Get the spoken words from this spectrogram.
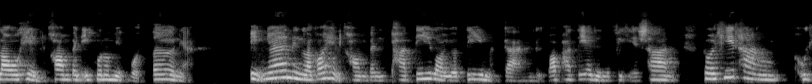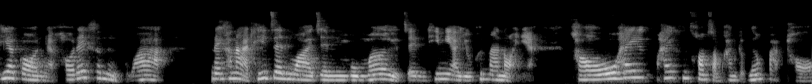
เราเห็นความเป็น economic voter เนี่ย อีกแง่หนึ่งเราก็เห็นความเป็น party loyalty เหมือนกัน หรือว่า party identification โดยที่ทางวิทยากรเนี่ยเขาได้เสนอว่าในขณะที่ Gen Y Gen Boomer หรือ Gen ที่มีอายุขึ้นมาหน่อยเนี่ยเขาให้ให้คือความสำคัญกับเรื่องปากท้อง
